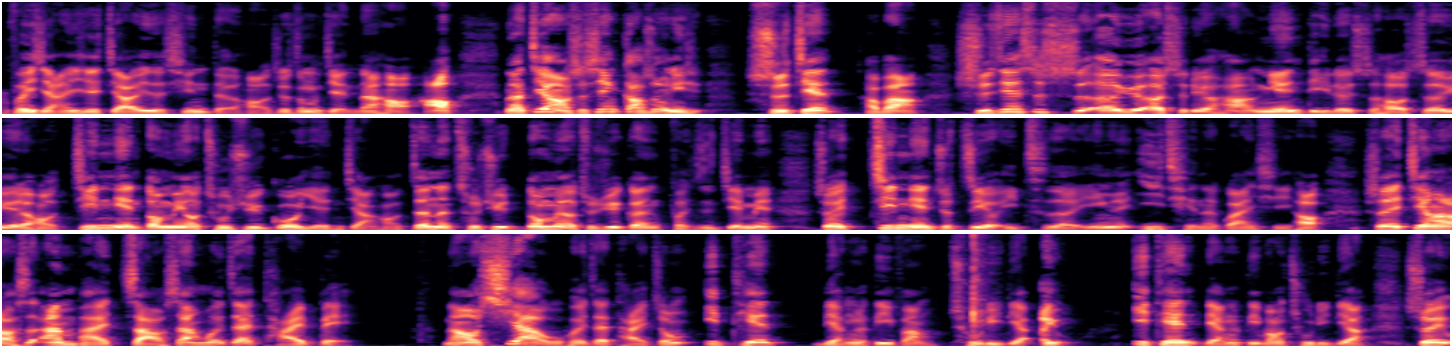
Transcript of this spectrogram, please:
分享一些交易的心得，哈，就这么简单哈。好，那金老师先告诉你时间，好不好？时间是十二月二十六号年底的时候，十二月哈，今年都没有出去过演讲哈，真的出去都没有出去跟粉丝见面，所以今年就只有一次而已，因为疫情的关系哈。所以金老师安排早上会在台北，然后下午会在台中，一天两个地方处理掉。哎呦！一天两个地方处理掉，所以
